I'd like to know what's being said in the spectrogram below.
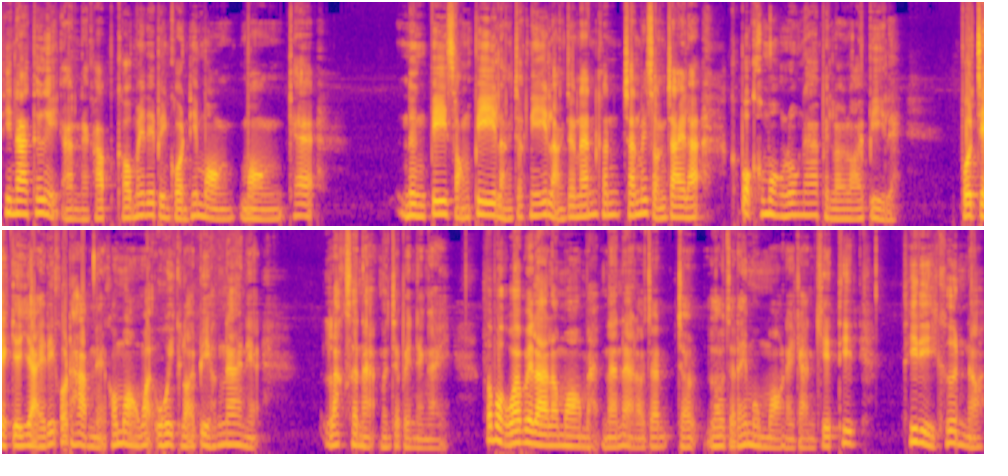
ที่น่าทึ่งอีกอันนะครับ เขาไม่ได้เป็นคนที่มองมองแค่ 1 ปี 2 ปีหลังจากนี้หลังจากนั้นฉันไม่สนใจล้วเขาบอกเขามองล่วงหน้าเป็นร้อยร้อยปีเลย โปรเจกต์ใหญ่ๆที่เขาทำเนี่ยเขามองว่าโอ้อีกร้อยปีข้างหน้าเนี่ยลักษณะมันจะเป็นยังไงเขาบอกว่าเวลาเรามองแบบนั้นอะเราจะจะเราจะได้มุมมองในการคิดที่ที่ดีขึ้นเนาะ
